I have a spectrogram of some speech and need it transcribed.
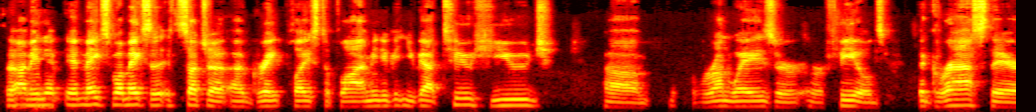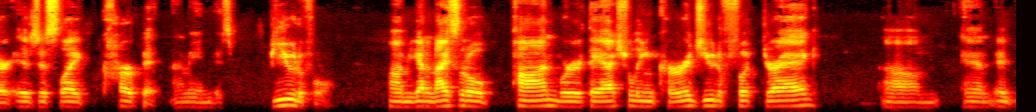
So, I mean, it, it makes what makes it it's such a, a great place to fly. I mean, you you've got two huge um, runways or, or fields. The grass there is just like carpet. I mean, it's beautiful. Um, you got a nice little pond where they actually encourage you to foot drag, um, and, and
